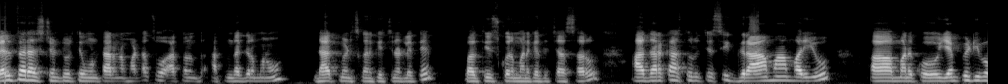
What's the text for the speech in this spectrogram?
వెల్ఫేర్ అసిస్టెంట్ అయితే ఉంటారన్నమాట. సో అతను అతని దగ్గర మనం డాక్యుమెంట్స్ కనుక ఇచ్చినట్లయితే వాళ్ళు తీసుకొని మనకైతే చేస్తారు. ఆ దరఖాస్తులు వచ్చేసి గ్రామ మరియు మనకు ఎంపీడీఓ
